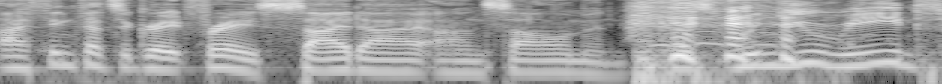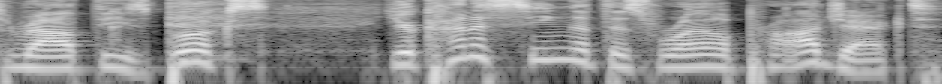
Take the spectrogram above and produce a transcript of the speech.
I think that's a great phrase, side eye on Solomon, because when you read throughout these books, you're kind of seeing that this royal project,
